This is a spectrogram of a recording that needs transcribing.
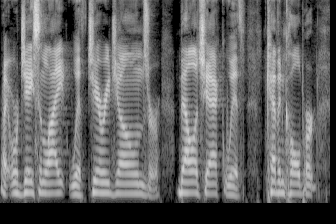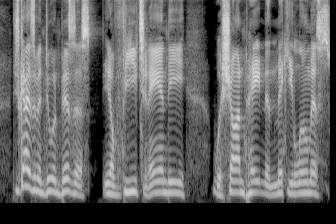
right? Or Jason Licht with Jerry Jones or Belichick with Kevin Colbert. These guys have been doing business, you know, Veach and Andy with Sean Payton and Mickey Loomis,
